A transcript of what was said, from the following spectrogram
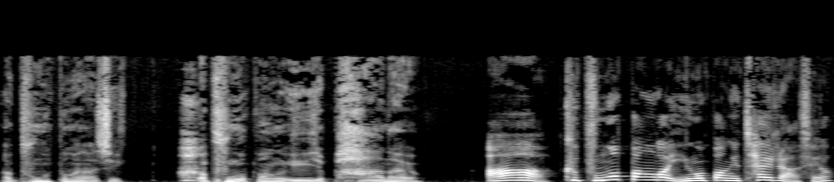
아, 붕어빵은 아직. 아, 붕어빵 이제 파나요? 아, 그 붕어빵과 잉어빵의 차이를 아세요?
